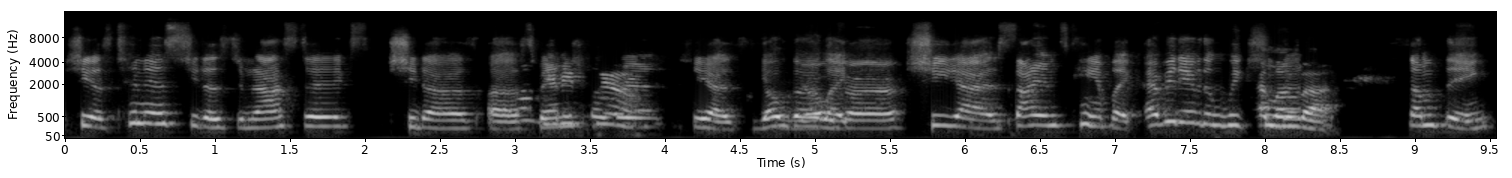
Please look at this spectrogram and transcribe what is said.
she does tennis, she does gymnastics, she does a Oh, Spanish program, she has yoga, Yoga. like she has science camp, like every day of the week. She I love does that. something,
